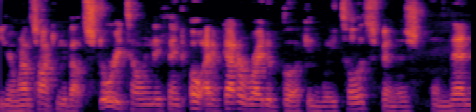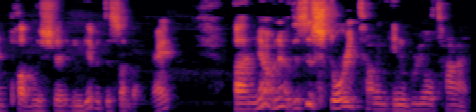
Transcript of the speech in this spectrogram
you know, when I'm talking about storytelling, they think, oh, I've got to write a book and wait till it's finished and then publish it and give it to somebody, right? Uh, no, no, this is storytelling in real time.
